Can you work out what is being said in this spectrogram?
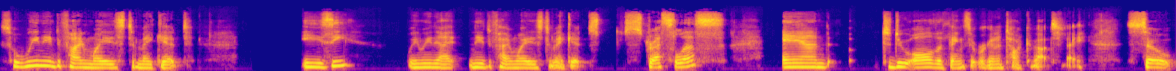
So we need to find ways to make it easy. We need to find ways to make it stressless and to do all the things that we're going to talk about today. So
